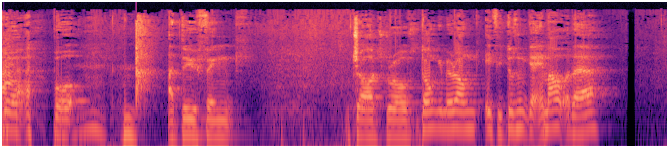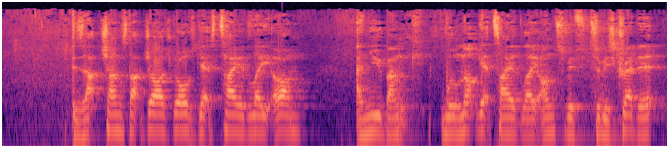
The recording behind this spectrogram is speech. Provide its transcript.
but, but I do think George Groves. Don't get me wrong. If he doesn't get him out of there, there's that chance that George Groves gets tired late on, and Eubank will not get tired late on. To, be, to his credit,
